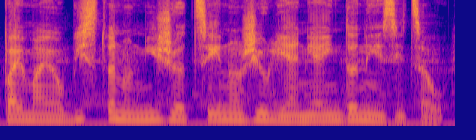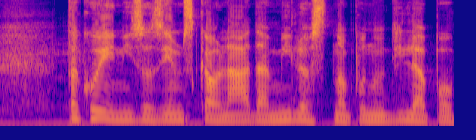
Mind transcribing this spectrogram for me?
pa imajo bistveno nižjo ceno življenja indonezijcev. Tako je nizozemska vlada milostno ponudila po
